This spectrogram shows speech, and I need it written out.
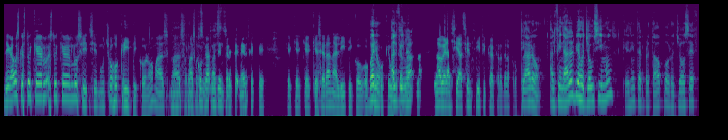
digamos que esto hay que verlo, esto hay que verlo sin, mucho ojo crítico, ¿no? Más, más, más con ganas de entretenerse que, que, que, ser analítico o bueno, que, al final, la, veracidad científica detrás de la propuesta. Claro, al final el viejo Joe Simmons, que es interpretado por Joseph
